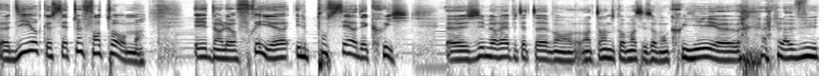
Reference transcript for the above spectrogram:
disent que c'est un fantôme et dans leur frayeur, ils poussèrent des cris. Euh, J'aimerais peut-être euh, entendre comment ces hommes ont crié euh, à la vue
